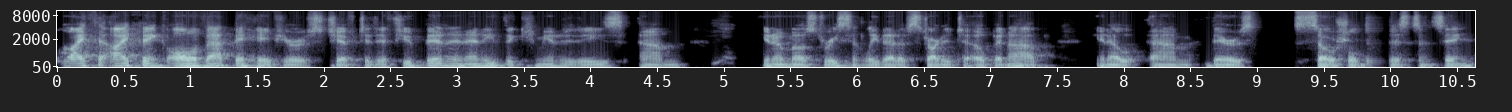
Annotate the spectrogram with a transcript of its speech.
Well, I, th- I think all of that behavior has shifted. If you've been in any of the communities, um, you know, most recently that have started to open up, you know, um, there's social distancing,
